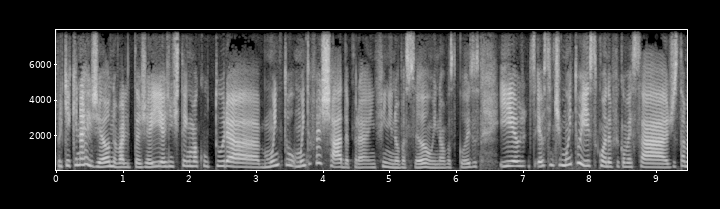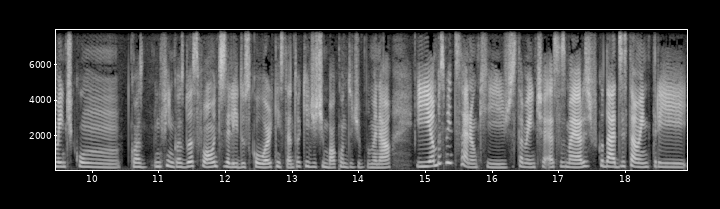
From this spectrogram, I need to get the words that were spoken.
Porque aqui na região, no Vale do Itajaí, a gente tem uma cultura muito, muito fechada para, enfim, inovação e novas coisas. E eu, eu senti muito isso quando eu fui conversar justamente com, com as, enfim, com as duas fontes ali dos coworkings, tanto aqui de Timbó quanto de Blumenau. E ambas me disseram que justamente essas maiores dificuldades estão entre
